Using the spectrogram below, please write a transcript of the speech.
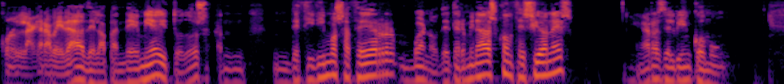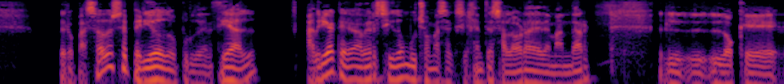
con la gravedad de la pandemia y todos mm, decidimos hacer, bueno, determinadas concesiones en aras del bien común. Pero pasado ese periodo prudencial, habría que haber sido mucho más exigentes a la hora de demandar lo que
